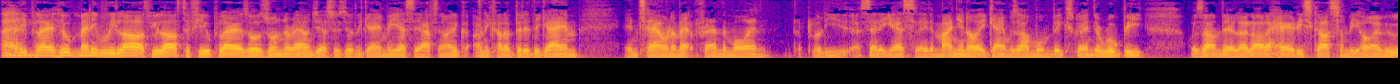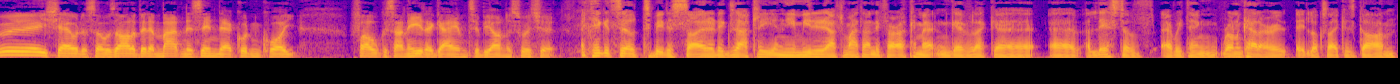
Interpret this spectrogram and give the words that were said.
Many Um, players, who many we lost. We lost a few players. I was running around yesterday during the game here yesterday afternoon. I only, only caught a bit of the game in town. I met a friend of mine. The bloody, I said it yesterday. The Man United game was on one big screen. The rugby was on there. A lot of hardy from behind me. Whee, shouted. So it was all a bit of madness in there. Couldn't quite focus on either game, to be honest with you. I think it's still to be decided exactly in the immediate aftermath. Andy Farrell came out and gave like a, a, a list of everything. Ronan Kelleher, it looks like, is gone.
